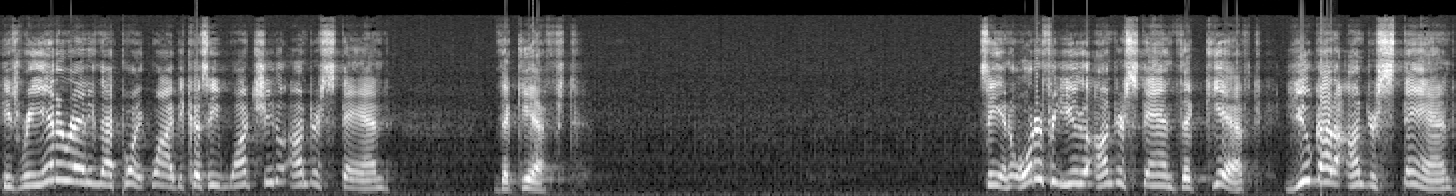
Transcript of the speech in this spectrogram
he's reiterating that point. Why? Because he wants you to understand the gift. See, in order for you to understand the gift, you got to understand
